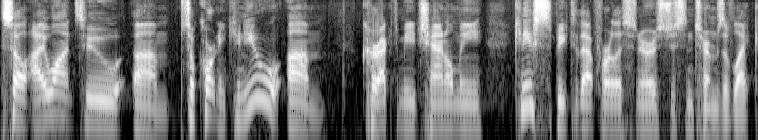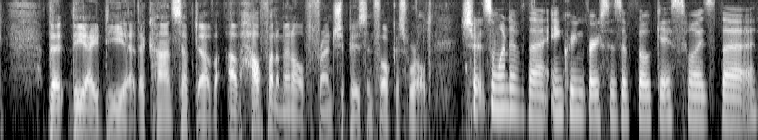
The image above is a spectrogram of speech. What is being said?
So I want to. Um, so Courtney, can you? Um, correct me, channel me. Can you speak to that for our listeners, just in terms of like the the idea, the concept of of how fundamental friendship is in Focus World? Sure. So one of the anchoring verses of Focus was the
